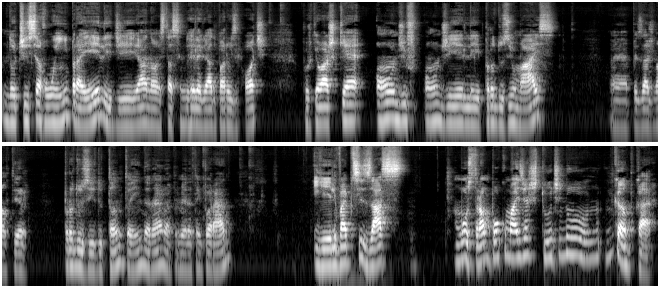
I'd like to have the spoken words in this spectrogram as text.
notícia ruim para ele de ah não, está sendo relegado para o slot, porque eu acho que é onde, onde ele produziu mais, é, apesar de não ter produzido tanto ainda, né, na primeira temporada. E ele vai precisar mostrar um pouco mais de atitude no, no em campo, cara.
